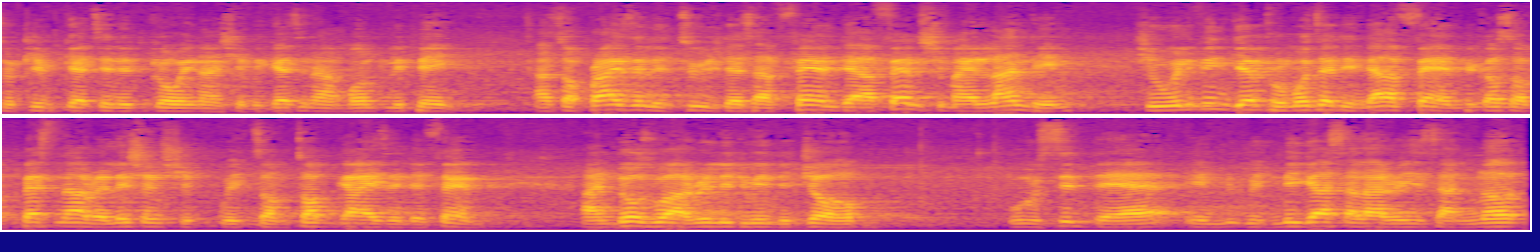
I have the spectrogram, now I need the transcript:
to keep getting it going, and she'll be getting her monthly pay. And surprisingly, too, there's a firm, there are firms she might land in. She will even get promoted in that firm because of personal relationship with some top guys in the firm. And those who are really doing the job will sit there in, with meager salaries and not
